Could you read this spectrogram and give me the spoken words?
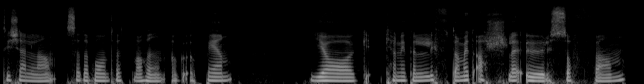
till källaren, sätta på en tvättmaskin och gå upp igen. Jag kan inte lyfta mitt arsle ur soffan.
